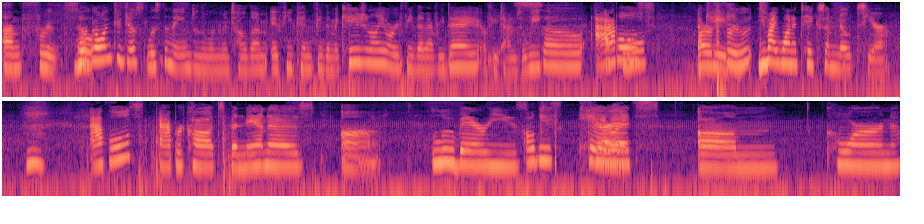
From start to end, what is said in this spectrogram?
um, fruits. So we're going to just list the names and then we're going to tell them if you can feed them occasionally or feed them every day or a few times a week. So apples, are occasion- fruit. You might want to take some notes here. Apples, apricots, bananas, um, blueberries, all these carrots, carrots, um, corn.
